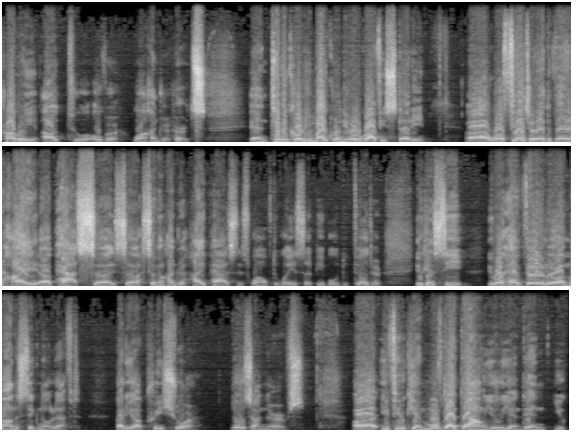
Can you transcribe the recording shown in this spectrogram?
probably out to over 100 hertz. And typically, microneurography study uh, will filter at a very high uh, pass. Uh, it's uh, 700 high pass is one of the ways that people do filter. You can see you will have very little amount of signal left, but you are pretty sure those are nerves. Uh, if you can move that down, you, then you,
